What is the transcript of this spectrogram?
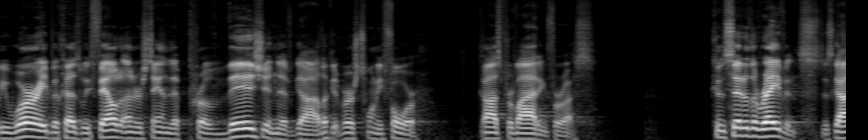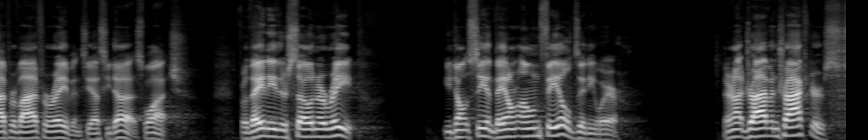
we worry because we fail to understand the provision of God. Look at verse 24. God's providing for us. Consider the ravens. Does God provide for ravens? Yes, He does. Watch. For they neither sow nor reap. You don't see them, they don't own fields anywhere. They're not driving tractors.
